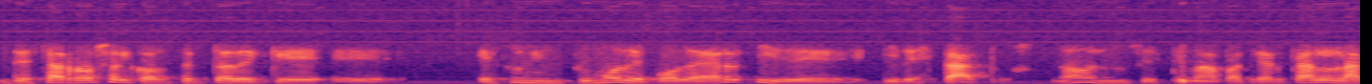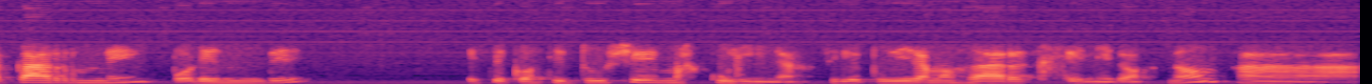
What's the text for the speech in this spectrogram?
desarrolla el concepto de que eh, es un insumo de poder y de estatus, ¿no? En un sistema patriarcal la carne, por ende, se constituye masculina, si le pudiéramos dar género, ¿no? A,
